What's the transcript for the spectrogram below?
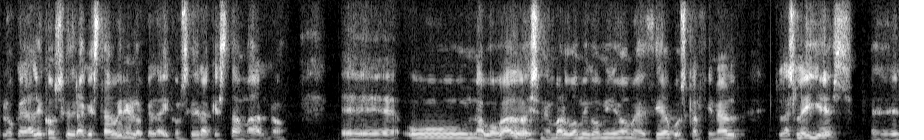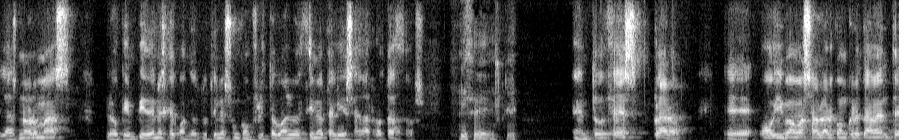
lo que la ley considera que está bien y lo que la ley considera que está mal. ¿no? Eh, un abogado, y sin embargo amigo mío, me decía pues, que al final las leyes, eh, las normas, lo que impiden es que cuando tú tienes un conflicto con el vecino te líes a garrotazos. Sí. Entonces, claro, eh, hoy vamos a hablar concretamente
